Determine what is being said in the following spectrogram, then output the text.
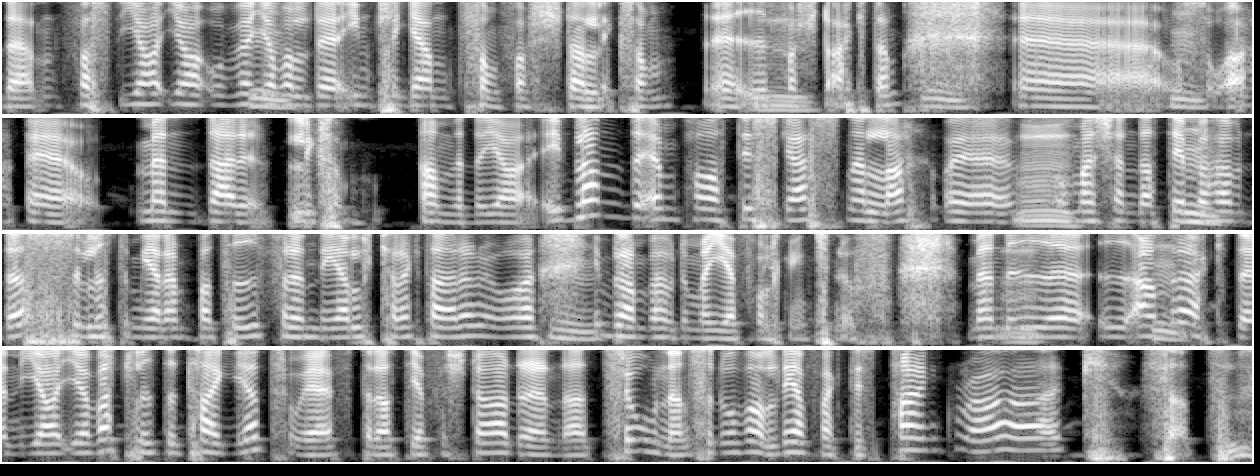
den. Fast jag, jag, jag mm. valde intelligent som första liksom, eh, i mm. första akten. Mm. Eh, och mm. så. Eh, men där liksom använder jag ibland empatiska, snälla. Eh, mm. Och man kände att det mm. behövdes lite mer empati för en del karaktärer och mm. ibland behövde man ge folk en knuff. Men i, mm. i andra mm. akten, jag, jag varit lite taggad tror jag efter att jag förstörde den där tronen så då valde jag faktiskt punk rock. Så att mm.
